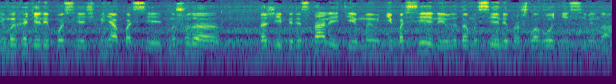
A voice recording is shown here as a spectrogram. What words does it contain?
И мы хотели после ячменя посеять. Ну что-то дожди перестали идти, мы не посеяли. И вот это мы сеяли прошлогодние семена.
